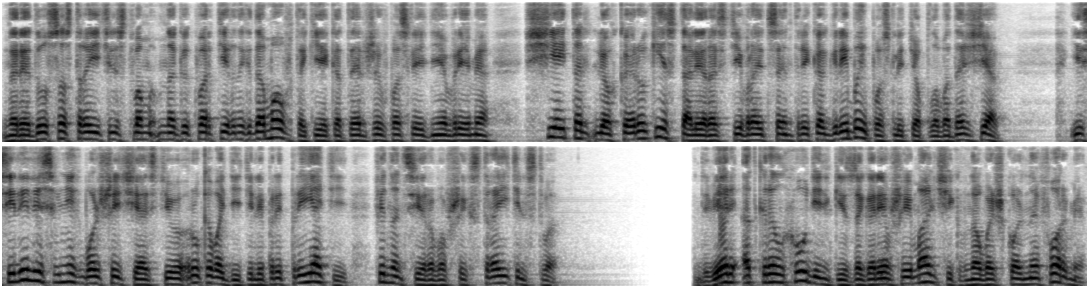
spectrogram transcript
Наряду со строительством многоквартирных домов такие коттеджи в последнее время с чьей-то легкой руки стали расти в райцентре как грибы после теплого дождя и селились в них большей частью руководители предприятий, финансировавших строительство. Дверь открыл худенький, загоревший мальчик в новой школьной форме.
